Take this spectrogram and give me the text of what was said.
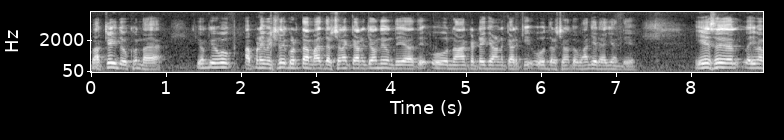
ਵਾਕਈ ਦੁੱਖ ਹੁੰਦਾ ਆ। ਕਿਉਂਕਿ ਉਹ ਆਪਣੇ ਵਿਛੜੇ ਗੁਰਧਾਮਾਂ ਦੇ ਦਰਸ਼ਨ ਕਰਨ ਚਾਹੁੰਦੇ ਹੁੰਦੇ ਆ ਤੇ ਉਹ ਨਾਂ ਕੱਟੇ ਜਾਣ ਕਰਕੇ ਉਹ ਦਰਸ਼ਨਾਂ ਤੋਂ ਵਾਂਝੇ ਰਹਿ ਜਾਂਦੇ ਆ। ਇਸ ਲਈ ਮੈਂ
